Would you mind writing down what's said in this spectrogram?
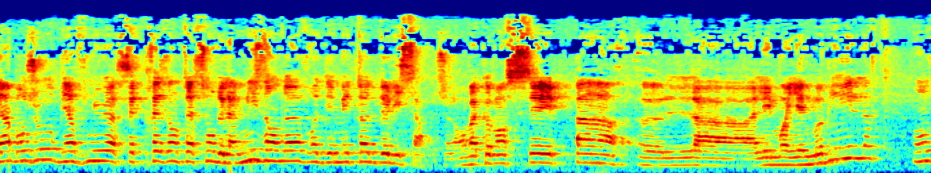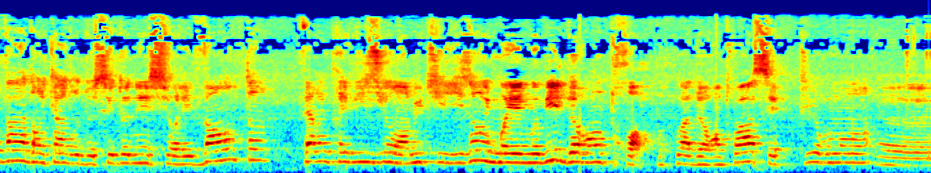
Bien, bonjour, bienvenue à cette présentation de la mise en œuvre des méthodes de lissage. Alors, on va commencer par euh, les moyennes mobiles. On va, dans le cadre de ces données sur les ventes, faire une prévision en utilisant une moyenne mobile de rang 3. Pourquoi de rang 3 C'est purement euh,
